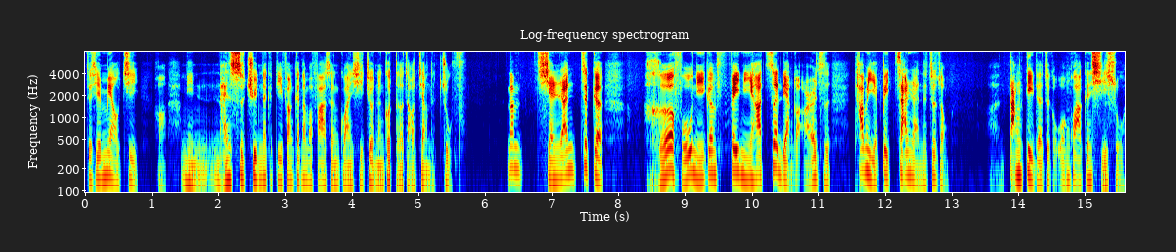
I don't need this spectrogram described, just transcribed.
这些妙计啊，你男士去那个地方跟他们发生关系，就能够得着这样的祝福。那么显然，这个何弗尼跟菲尼哈这两个儿子，他们也被沾染的这种啊当地的这个文化跟习俗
